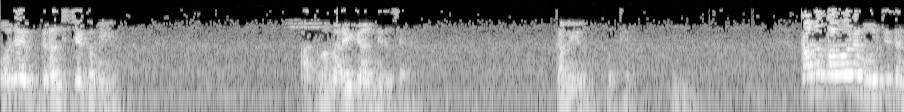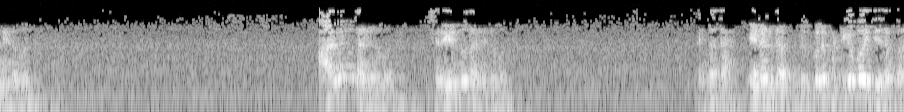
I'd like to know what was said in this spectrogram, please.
ਉਹਦੇ ਗ੍ਰੰਥ 'ਚ ਕਮੀ ਹੈ। ਆਤਮਾ ਬਾਰੇ ਗਿਆਨ ਨਹੀਂ ਦੱਸਿਆ। ਕਮੀ ਹੈ ਉੱਥੇ। ਕਮ ਕਮ ਉਹਨੇ ਮੂਰਤੀ ਤਾਂ ਨਹੀਂ ਮੰਨੀ ਆਦਮੀ ਨੂੰ ਤਾਂ ਨਹੀਂ ਮੰਨੀ ਸਰੀਰ ਨੂੰ ਤਾਂ ਨਹੀਂ ਮੰਨੀ ਇਹਨਾਂ ਦਾ। ਇਹਨਾਂ ਤਾਂ ਬਿਲਕੁਲ ਫੱਟੀਓ ਸੀ ਸਭ ਦਾ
